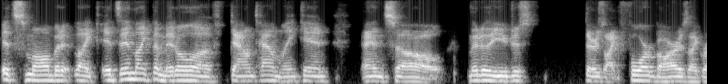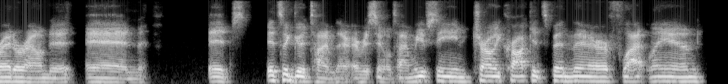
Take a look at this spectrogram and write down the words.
it's small, but it, like it's in like the middle of downtown Lincoln, and so literally you just there's like four bars like right around it, and it's it's a good time there every single time. We've seen Charley Crockett's been there, Flatland,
